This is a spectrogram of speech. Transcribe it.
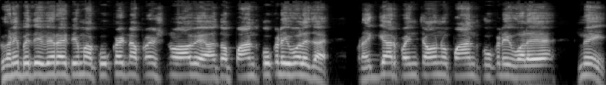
ઘણી બધી વેરાયટીમાં કુકડના પ્રશ્નો આવે, આ તો પાંદ કુકડી વળે જાય. પણ અગિયાર પંચાવનનું પાંદ કુકડી વળે નહીં.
